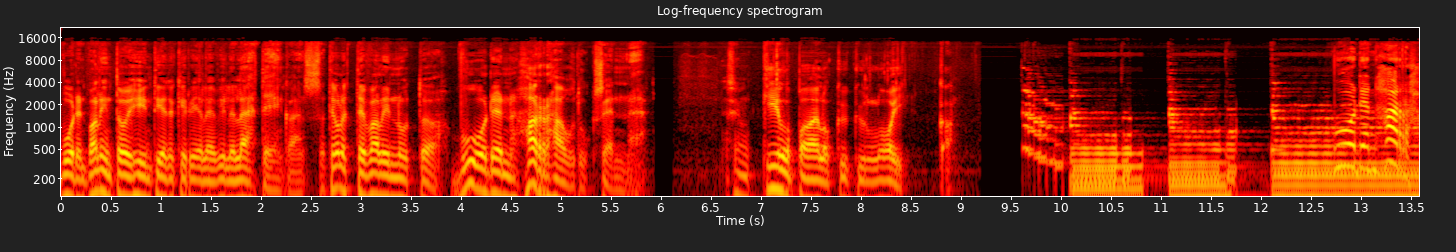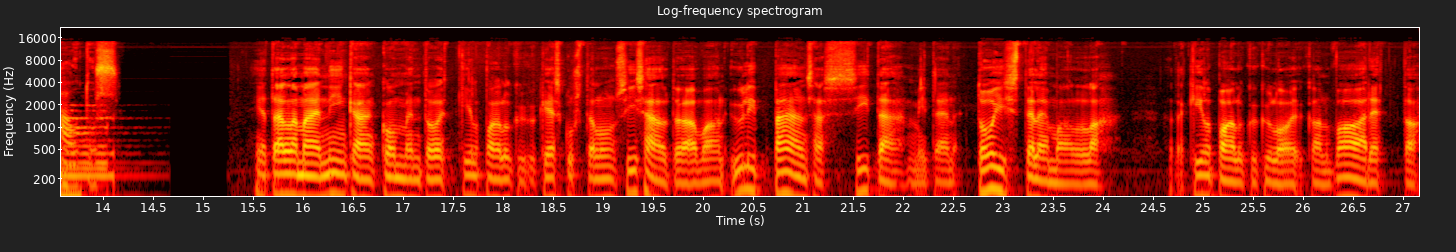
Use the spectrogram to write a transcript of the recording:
vuoden valintoihin tietokirjailija Ville Lähteen kanssa. Te olette valinnut vuoden harhautuksen. Se on kilpailukykyloikka. Vuoden harhautus. Ja tällä mä en niinkään kommentoi kilpailukykykeskustelun sisältöä, vaan ylipäänsä sitä, miten toistelemalla tätä kilpailukykyloikan vaadetta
